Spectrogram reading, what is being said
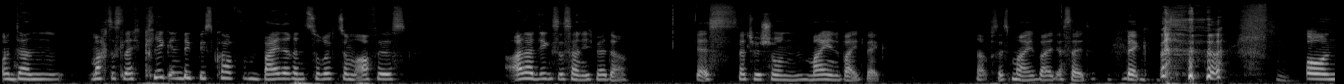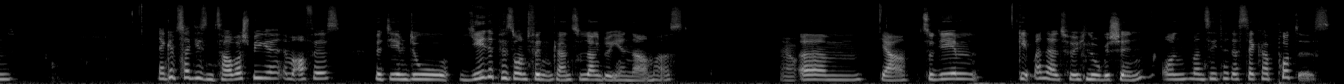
und dann macht es gleich Klick in Bigbys Kopf und beide rennen zurück zum Office. Allerdings ist er nicht mehr da. Der ist natürlich schon meilenweit weg. Na, was heißt meilenweit? Der ist halt weg. und dann gibt's halt diesen Zauberspiegel im Office, mit dem du jede Person finden kannst, solange du ihren Namen hast. Ja. Ähm, ja, zudem geht man da natürlich logisch hin und man sieht halt, dass der kaputt ist.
